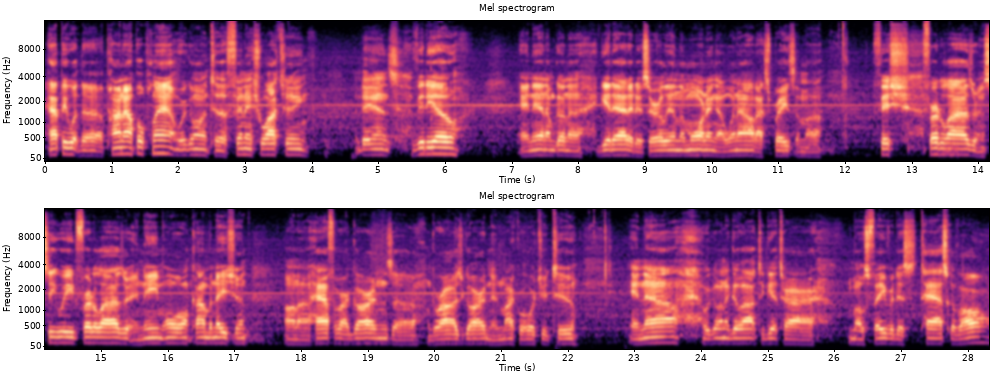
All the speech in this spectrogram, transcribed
happy with the pineapple plant. We're going to finish watching Dan's video and then I'm gonna get at it. It's early in the morning. I went out I sprayed some uh, fish fertilizer and seaweed fertilizer and neem oil combination on uh, half of our gardens, uh, garage garden and micro orchard too. And now we're going to go out to get to our most favorite task of all.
